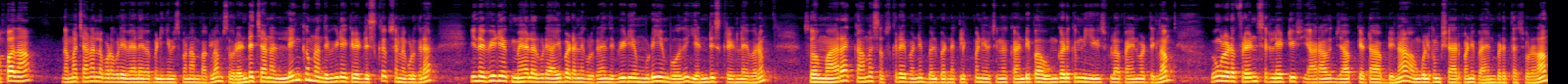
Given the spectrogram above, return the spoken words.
அப்போ தான் நம்ம சேனலில் போடக்கூடிய வேலையை வாய்ப்பை நீங்கள் மிஸ் பண்ணாமல் பார்க்கலாம். ஸோ ரெண்டு சேனல் லிங்க்கும் நான் அந்த வீடியோ கீழே டிஸ்கிரிப்ஷனில் கொடுக்குறேன். இந்த வீடியோக்கு மேலே இருக்கக்கூடிய ஐ பட்டனில் கொடுக்குறேன். இந்த வீடியோ முடியும் போது எண்டு ஸ்க்ரீனில் வரும். ஸோ மறக்காமல் சப்ஸ்கிரைப் பண்ணி பெல் பட்டனை கிளிக் பண்ணி வச்சுங்க கண்டிப்பாக உங்களுக்கும் நீங்கள் யூஸ்ஃபுல்லாக பயன்படுத்திக்கலாம். உங்களோட ஃப்ரெண்ட்ஸ் ரிலேட்டிவ்ஸ் யாராவது ஜாப் கேட்டால் அப்படின்னா அவங்களுக்கும் ஷேர் பண்ணி பயன்படுத்த சொல்லலாம்.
